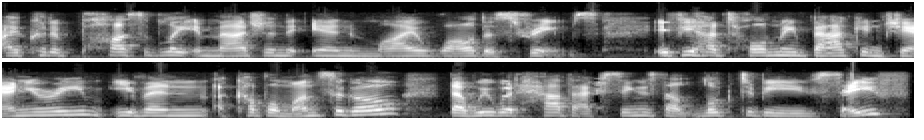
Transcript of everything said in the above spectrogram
I could have possibly imagined in my wildest dreams. If you had told me back in January, even a couple months ago, that we would have vaccines that look to be safe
